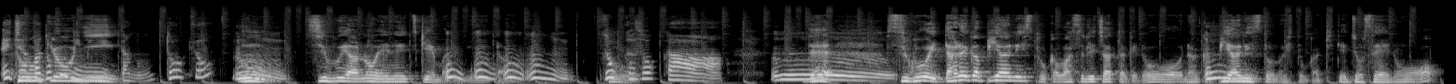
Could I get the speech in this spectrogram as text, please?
え、じゃあ東京にどこに見に行ったの？東京ううんん。渋谷の NHK まうんで見にうんう行ったの。んうん。そそうっかそっか。うん。すごい、誰がピアニストか忘れちゃったけど、なんかピアニストの人が来て、女性の。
